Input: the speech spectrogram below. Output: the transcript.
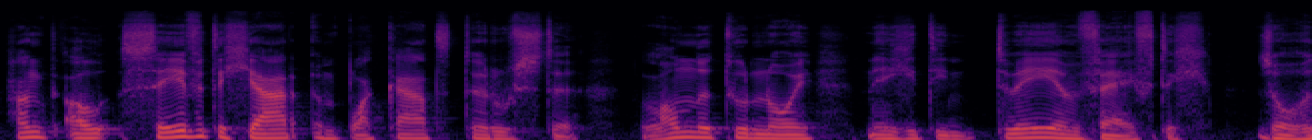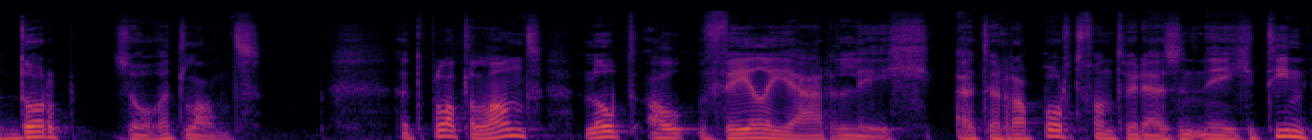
hangt al 70 jaar een plakkaat te roesten. Landentoernooi 1952. Zo het dorp, zo het land. Het platteland loopt al vele jaren leeg. Uit een rapport van 2019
